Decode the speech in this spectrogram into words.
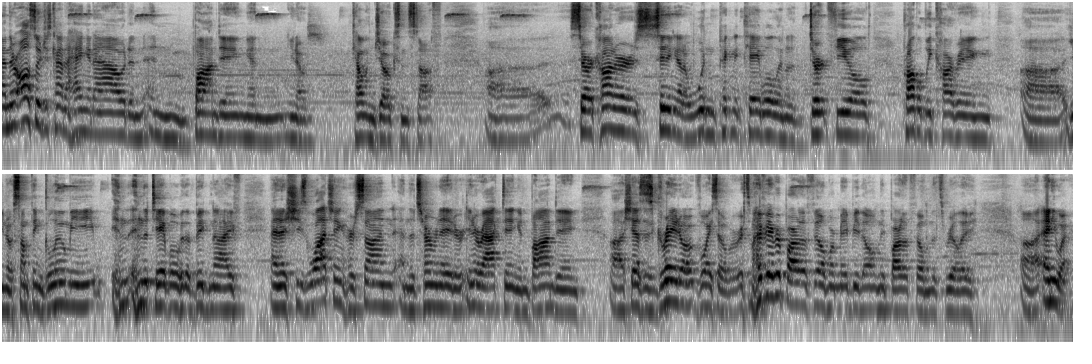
and they're also just kind of hanging out and, and, bonding and you know telling jokes and stuff. Uh, Sarah Connor's sitting at a wooden picnic table in a dirt field, probably carving uh, you know something gloomy in, in the table with a big knife. And as she's watching her son and the Terminator interacting and bonding, uh, she has this great voiceover. It's my favorite part of the film, or maybe the only part of the film that's really uh, anyway,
